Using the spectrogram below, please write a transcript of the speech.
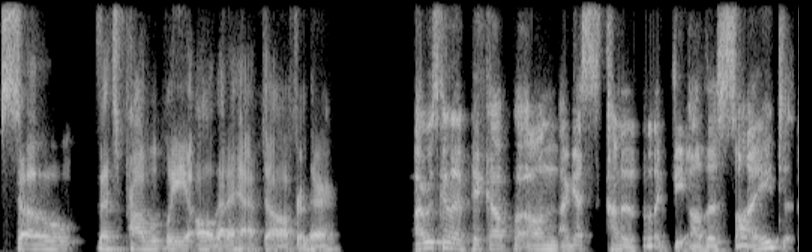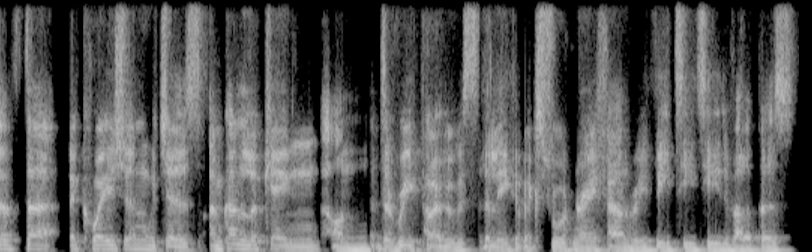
So that's probably all that I have to offer there. I was going to pick up on, I guess, kind of like the other side of that equation, which is I'm kind of looking on the repos the League of Extraordinary Foundry VTT developers,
